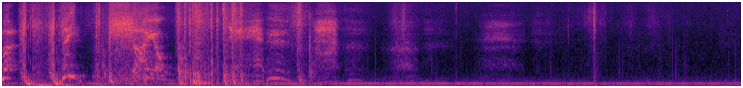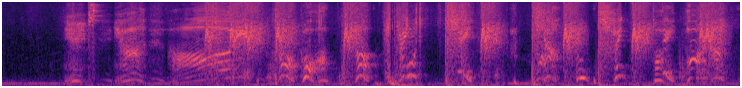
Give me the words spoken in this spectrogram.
はい。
